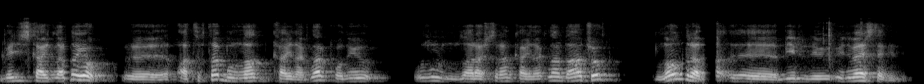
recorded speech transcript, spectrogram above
Meclis kayıtlarında yok. E, atıfta bulunan kaynaklar, konuyu uzun uzun araştıran kaynaklar daha çok Londra'da e, bir üniversitenin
